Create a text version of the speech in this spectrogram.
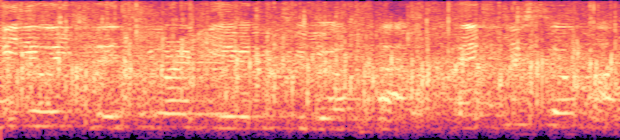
feeling that you are giving to your fans. Thank you so much.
